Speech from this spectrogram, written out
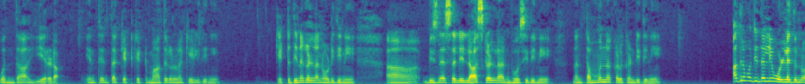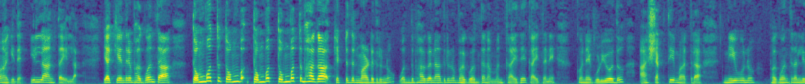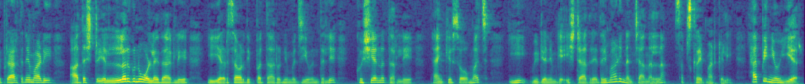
ಒಂದ, ಎರಡ. ಎಂತೆಂಥ ಕೆಟ್ಟ ಕೆಟ್ಟ ಮಾತುಗಳನ್ನ ಕೇಳಿದ್ದೀನಿ, ಕೆಟ್ಟ ದಿನಗಳನ್ನ ನೋಡಿದ್ದೀನಿ. ಬಿಸ್ನೆಸ್ಸಲ್ಲಿ ಲಾಸ್ಗಳನ್ನ ಅನುಭವಿಸಿದ್ದೀನಿ. ನನ್ನ ತಮ್ಮನ್ನ ಕಳ್ಕೊಂಡಿದ್ದೀನಿ. ಅದರ ಮಧ್ಯದಲ್ಲಿ ಒಳ್ಳೆಯದನ್ನು ಆಗಿದೆ. ಇಲ್ಲ ಅಂತ ಇಲ್ಲ. ಯಾಕೆಂದರೆ ಭಗವಂತ ತೊಂಬತ್ತು ತೊಂಬ, ತೊಂಬತ್ತೊಂಬತ್ತು ಭಾಗ ಕೆಟ್ಟದನ್ನು ಮಾಡಿದ್ರು ಒಂದು ಭಾಗನಾದ್ರೂ ಭಗವಂತ ನಮ್ಮನ್ನು ಕಾಯ್ದೇ ಕಾಯ್ತಾನೆ. ಕೊನೆಗೆ ಉಳಿಯೋದು ಆ ಶಕ್ತಿ ಮಾತ್ರ. ನೀವು ಭಗವಂತನಲ್ಲಿ ಪ್ರಾರ್ಥನೆ ಮಾಡಿ, ಆದಷ್ಟು ಎಲ್ಲರಿಗೂ ಒಳ್ಳೆಯದಾಗಲಿ ಈ ಎರಡು ಸಾವಿರದ ಇಪ್ಪತ್ತಾರು ನಿಮ್ಮ ಜೀವನದಲ್ಲಿ ಖುಷಿಯನ್ನು ತರಲಿ. Thank you so much. ಈ ವಿಡಿಯೋ ನಿಮಗೆ ಇಷ್ಟ ಆದರೆ ದಯಮಾಡಿ ನನ್ನ ಚಾನಲ್ನ ಸಬ್ಸ್ಕ್ರೈಬ್ ಮಾಡ್ಕೊಳ್ಳಿ. Happy new year!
